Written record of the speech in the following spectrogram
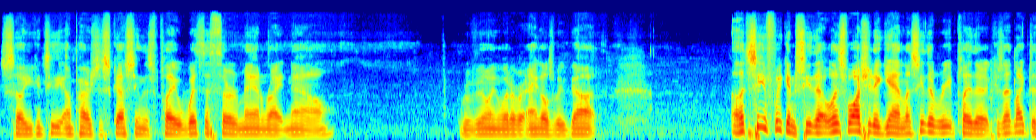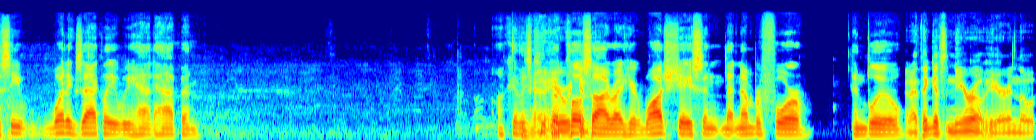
So you can see the umpires discussing this play with the third man right now, reviewing whatever angles we've got. Let's see if we can see that. Let's watch it again. Let's see the replay there because I'd like to see what exactly we had happen. Okay, let's yeah, keep a close eye right here. Watch Jason, that number four in blue. And I think it's Nero here in the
